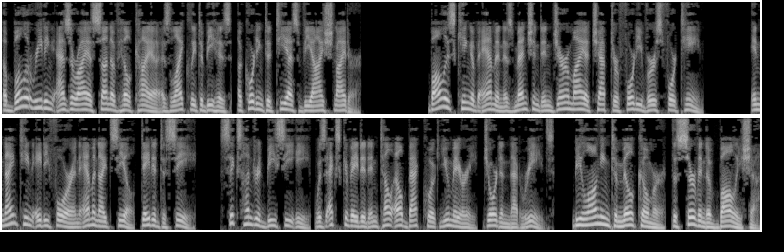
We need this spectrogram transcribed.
A bulla reading Azariah son of Hilkiah is likely to be his, according to TSVI Schneider. Baalis king of Ammon is mentioned in Jeremiah chapter 40 verse 14. In 1984 an Ammonite seal, dated to c. 600 BCE, was excavated in Tel El Umayri, Jordan that reads, "...belonging to Milcomer, the servant of Baalisha."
